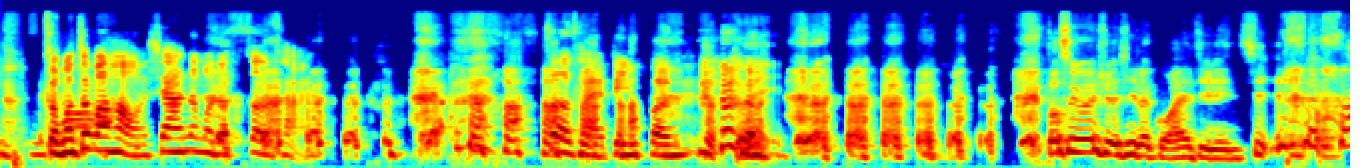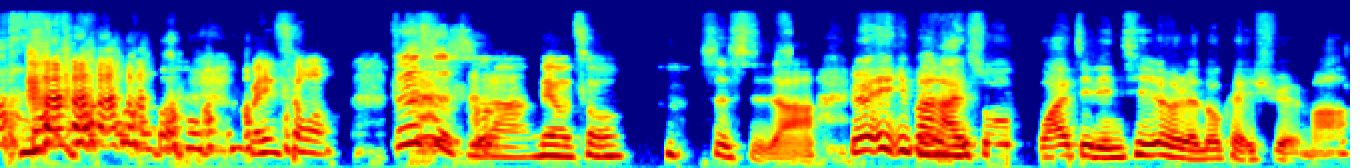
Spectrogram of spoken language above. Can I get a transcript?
怎么这么好？现在那么的色彩，色彩缤纷。对，都是因为学习了古埃及灵气。没错，这是事实啊，没有错。事实啊，因为一般来说，古埃及灵气任何人都可以学嘛。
